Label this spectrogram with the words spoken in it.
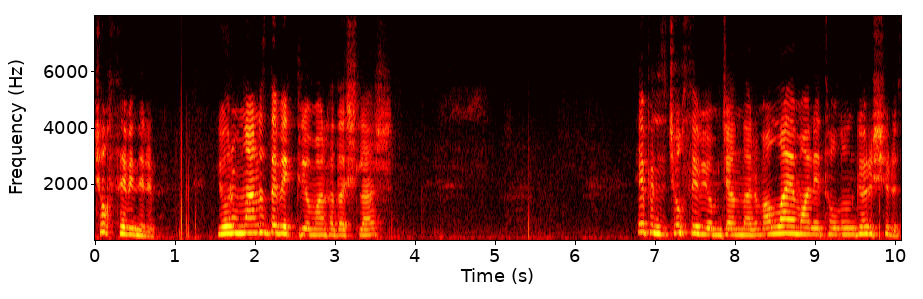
çok sevinirim. Yorumlarınızı da bekliyorum arkadaşlar. Hepinizi çok seviyorum canlarım. Allah'a emanet olun. Görüşürüz.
